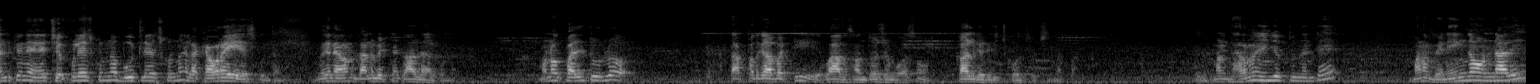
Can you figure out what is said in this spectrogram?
అందుకనే చెప్పులు వేసుకున్నా బూట్లు వేసుకున్నా ఇలా కవర్ అయ్యి వేసుకుంటాను అందుకని ఏమైనా దండం పెట్టినా కాలు దాడుకున్నా మనం ఒక పల్లెటూరులో తప్పదు కాబట్టి వాళ్ళ సంతోషం కోసం కాలు గడిగించుకోవాల్సి వచ్చిందప్ప. మన ధర్మం ఏం చెప్తుందంటే మనం వినయంగా ఉండాలి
